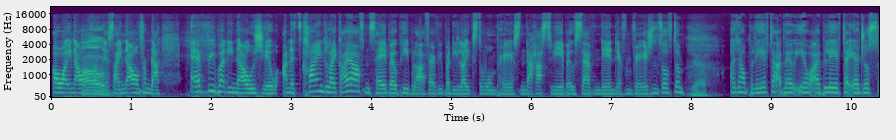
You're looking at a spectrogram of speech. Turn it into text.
Oh, I know him Oh. from this. I know him from that. Everybody knows you, and it's kind of like I often say about people: if everybody likes the one person, there has to be about seventeen different versions of them. Yeah. I don't believe that about you. I believe that you're just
